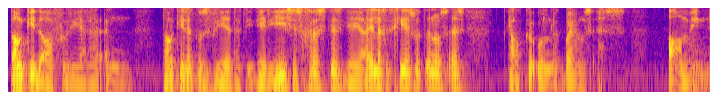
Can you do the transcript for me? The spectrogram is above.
Dankie daarvoor, Here, en dankie dat ons weet dat U deur Jesus Christus, die Heilige Gees wat in ons is, elke oomblik by ons is. Amen.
